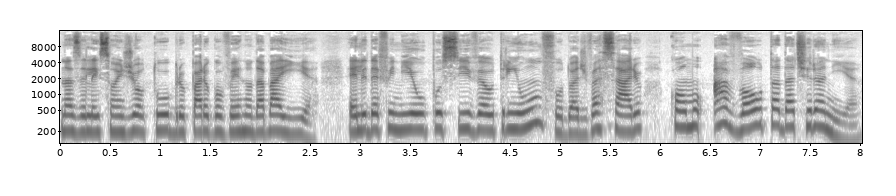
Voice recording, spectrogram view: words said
nas eleições de outubro para o governo da Bahia. Ele definiu o possível triunfo do adversário como a volta da tirania.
